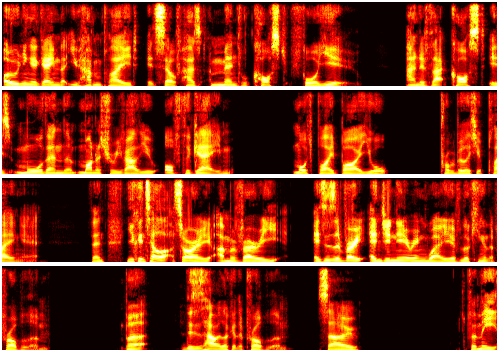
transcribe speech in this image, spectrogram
owning a game that you haven't played itself has a mental cost for you, and if that cost is more than the monetary value of the game multiplied by your probability of playing it, then you can tell, sorry, I'm a very, this is a very engineering way of looking at the problem, but this is how I look at the problem. So for me,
